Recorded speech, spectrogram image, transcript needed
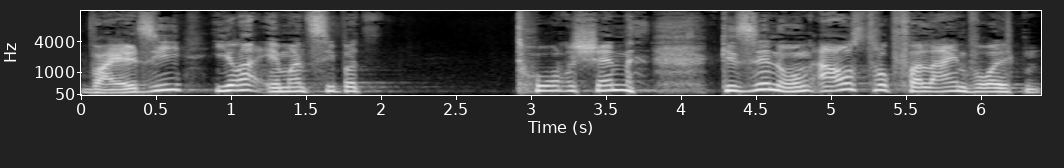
weil sie ihrer emanzipatorischen Gesinnung Ausdruck verleihen wollten.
